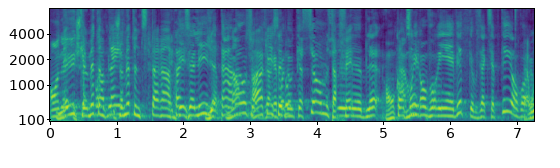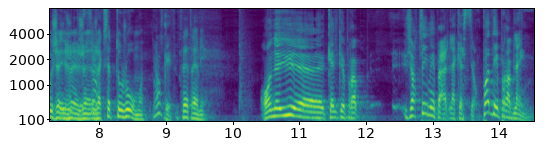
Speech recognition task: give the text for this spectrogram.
on Mais a eu je, vais quelques mettre un- problèmes. je vais mettre une petite parenthèse. Désolé, le temps avance. Ah, vous ok, n'aurez c'est pas bon. d'autres questions, M. Parfait. Blais? On À moins continue. qu'on vous réinvite, que vous acceptez, on va Ben oui, j'accepte toujours, moi. OK. Très, très bien. On a eu euh, quelques problèmes. Je retire mes la question. Pas des problèmes.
